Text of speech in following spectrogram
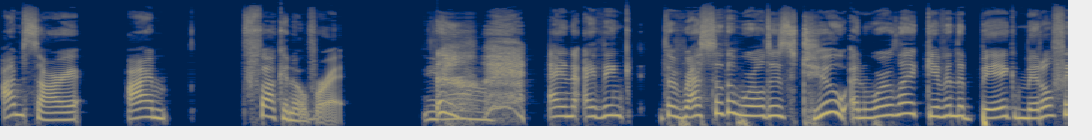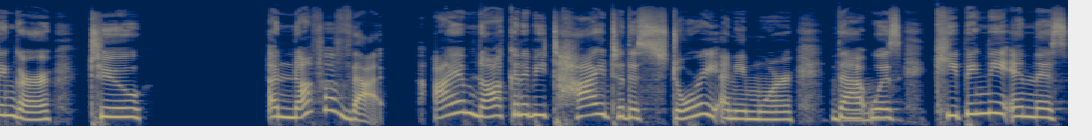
I'm sorry, I'm fucking over it. Yeah. and I think the rest of the world is too. And we're like giving the big middle finger to enough of that. I am not going to be tied to this story anymore that Mhm. was keeping me in this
